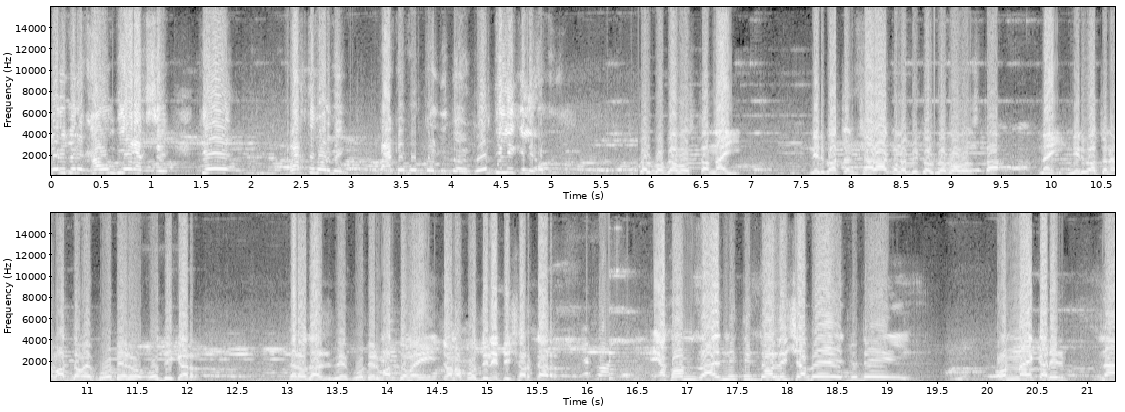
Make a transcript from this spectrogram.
গরিবের খাওয়ান দিয়ে রাখছে, কে রাখতে পারবে, তাকে ভোটটা দিতে হবে, ভোট দিলে গেলে হবে? বিকল্প ব্যবস্থা নাই। নির্বাচন ছাড়া কোনো বিকল্প ব্যবস্থা নাই। নির্বাচনের মাধ্যমে ভোটের অধিকার ফেরত আসবে। ভোটের মাধ্যমেই জনপ্রতিনিধি সরকার। এখন রাজনীতির দল হিসাবে যদি অন্যায়কারীর না,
